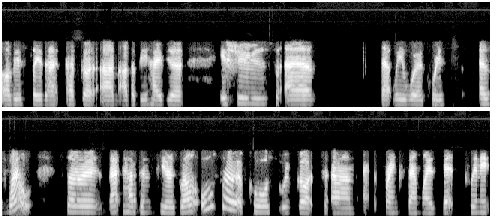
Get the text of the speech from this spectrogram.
obviously that have got um, other behaviour issues um, that we work with as well. So that happens here as well. Also, of course, we've got um, Frank Samway's Vet Clinic,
